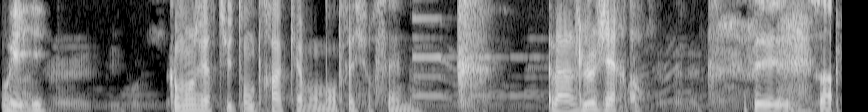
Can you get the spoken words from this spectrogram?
Oui. comment gères-tu ton track avant d'entrer sur scène? Ben, je le gère pas. C'est simple.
